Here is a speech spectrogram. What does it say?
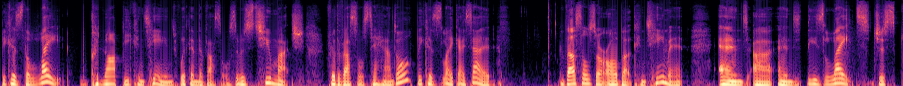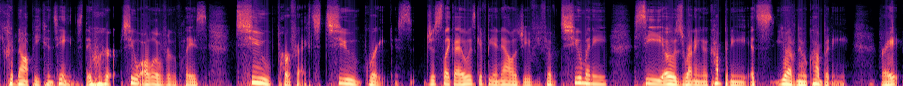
because the light could not be contained within the vessels. It was too much for the vessels to handle because like I said, vessels are all about containment and uh, and these lights just could not be contained. They were too all over the place too perfect too great. Just like i always give the analogy if you have too many ceos running a company it's you have no company right?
